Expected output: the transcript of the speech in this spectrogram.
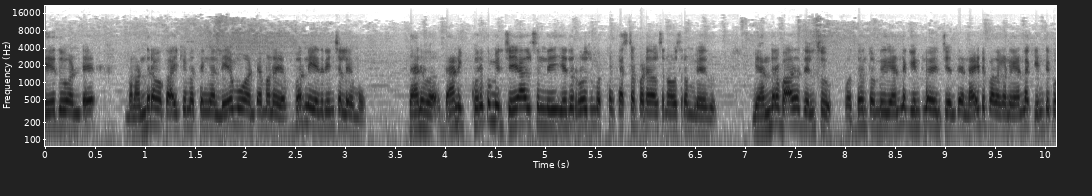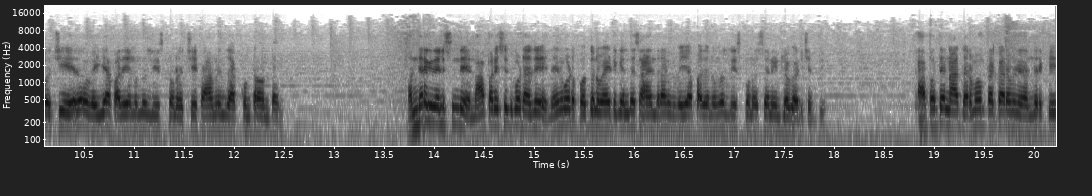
లేదు అంటే మనందరం ఒక ఐకమత్యంగా లేము అంటే మనం ఎవరిని ఎదిరించలేము. దాని దానికి కొరకు మీరు చేయాల్సింది ఏదో రోజు మొత్తం కష్టపడాల్సిన అవసరం లేదు. మీ అందరూ బాధ తెలుసు పొద్దున్న తొమ్మిది గంటలకు ఇంట్లో నుంచి వెళ్తే నైట్ పదకొండు గంటలకు ఇంటికి వచ్చి ఏదో వెయ్యి పదిహేను వందలు తీసుకొని వచ్చి ఫ్యామిలీని దక్కుంటా ఉంటాను అందరికీ తెలిసిందే నా పరిస్థితి కూడా అదే. నేను కూడా పొద్దున బయటకు వెళ్తే సాయంత్రానికి వెయ్యి పదిహేను వందలు తీసుకొని వస్తాను ఇంట్లో గడిచింది కాకపోతే నా ధర్మం ప్రకారం నేను అందరికీ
